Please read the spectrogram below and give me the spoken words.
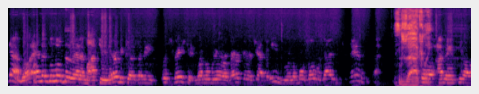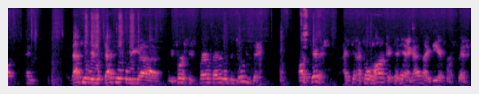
Yeah, bro. And there's a little bit of animosity there because, I mean, let's face it, whether we were American or Japanese, we were the most over guys in Japan at the time. Exactly. So, I mean, you know, and that's where we that's where we uh, we first experimented with the Doomsday, Uh, our finish. I said, I told Hawk, I said, hey, I got an idea for a finish.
